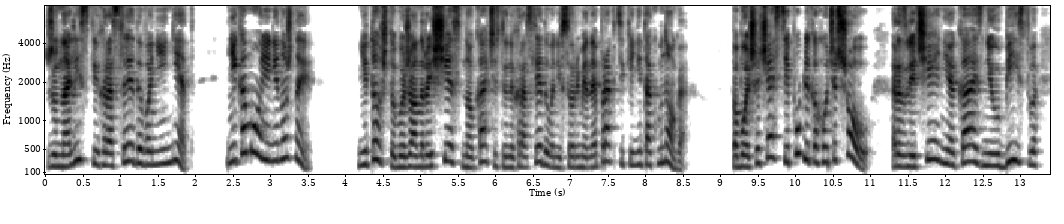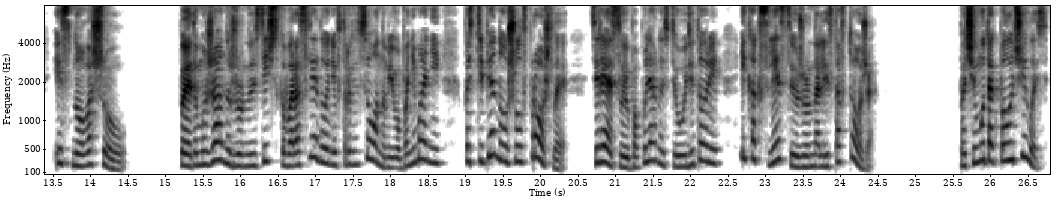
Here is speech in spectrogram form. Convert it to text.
Журналистских расследований нет. Никому они не нужны. Не то чтобы жанр исчез, но качественных расследований в современной практике не так много. По большей части публика хочет шоу, развлечения, казни, убийства и снова шоу. Поэтому жанр журналистического расследования в традиционном его понимании постепенно ушел в прошлое, теряя свою популярность у аудитории и, как следствие, у журналистов тоже. Почему так получилось?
